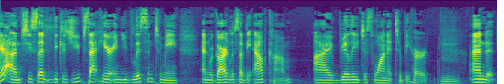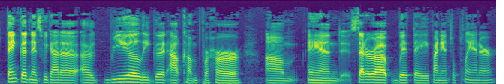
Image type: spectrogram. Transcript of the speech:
yeah, and she said because you've sat here and you've listened to me, and regardless of the outcome, I really just wanted to be heard. And thank goodness we got a, a really good outcome for her um, and set her up with a financial planner.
